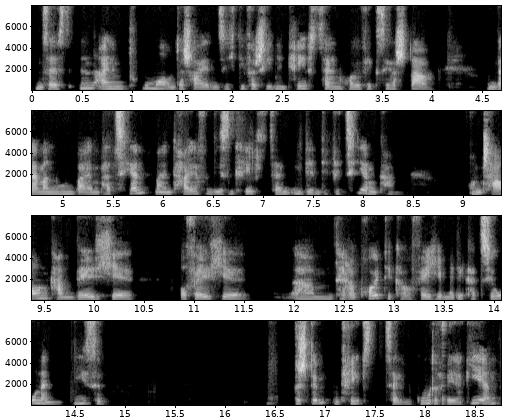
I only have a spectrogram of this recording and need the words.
und selbst in einem Tumor unterscheiden sich die verschiedenen Krebszellen häufig sehr stark. Und wenn man nun bei einem Patienten einen Teil von diesen Krebszellen identifizieren kann und schauen kann, welche, auf welche ähm, Therapeutika, auf welche Medikationen diese bestimmten Krebszellen gut reagieren,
